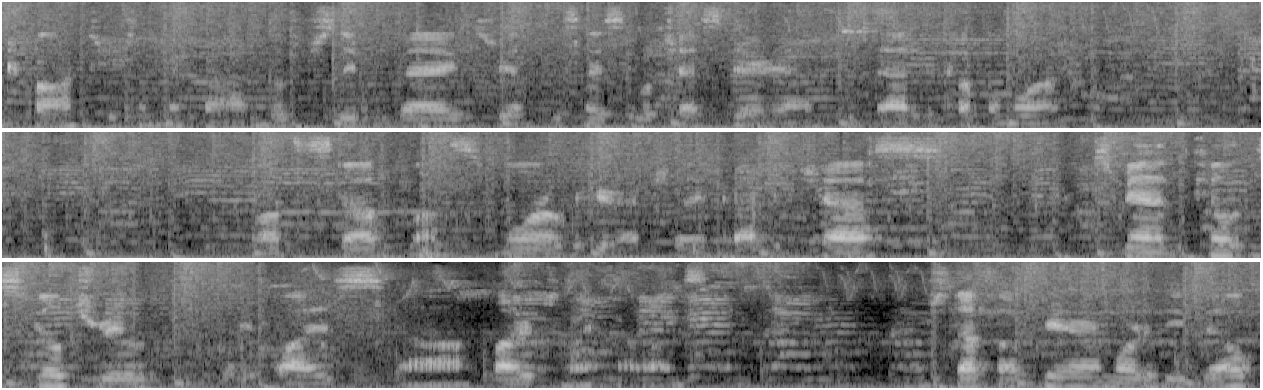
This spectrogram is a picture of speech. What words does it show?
cot or something like that. Those are sleeping bags. We have this nice little chest area. Just added a couple more. Lots of stuff, lots more over here actually. Crafted chests. Expanded the kill skill tree with wise uh, large like that stuff up here, more to be built.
